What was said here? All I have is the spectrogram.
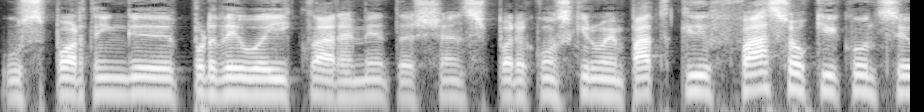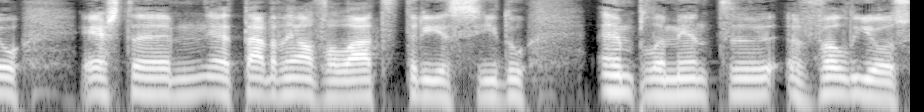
O Sporting eh, perdeu aí claramente as chances para conseguir um empate que, face ao que aconteceu esta eh, tarde em Alvalade, teria sido amplamente valioso.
